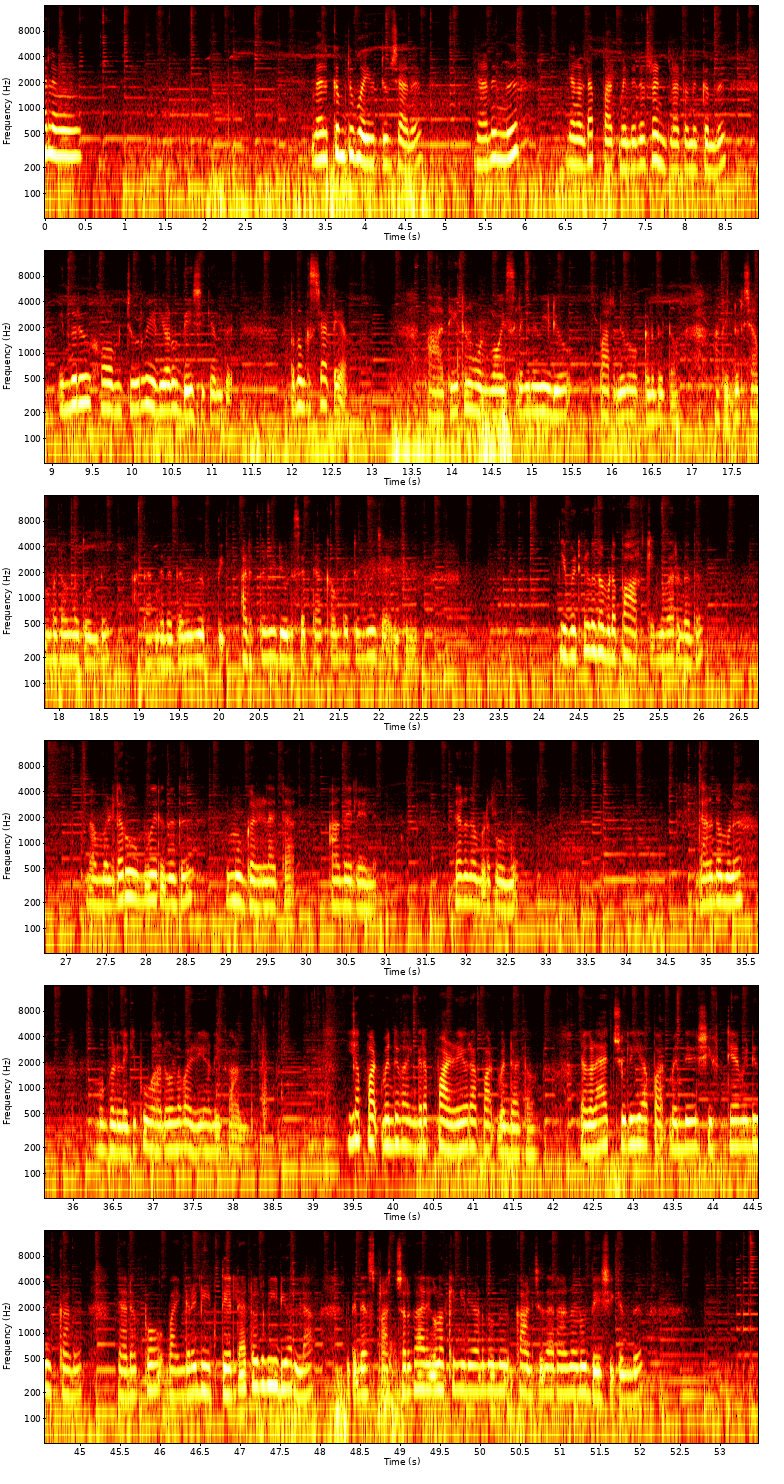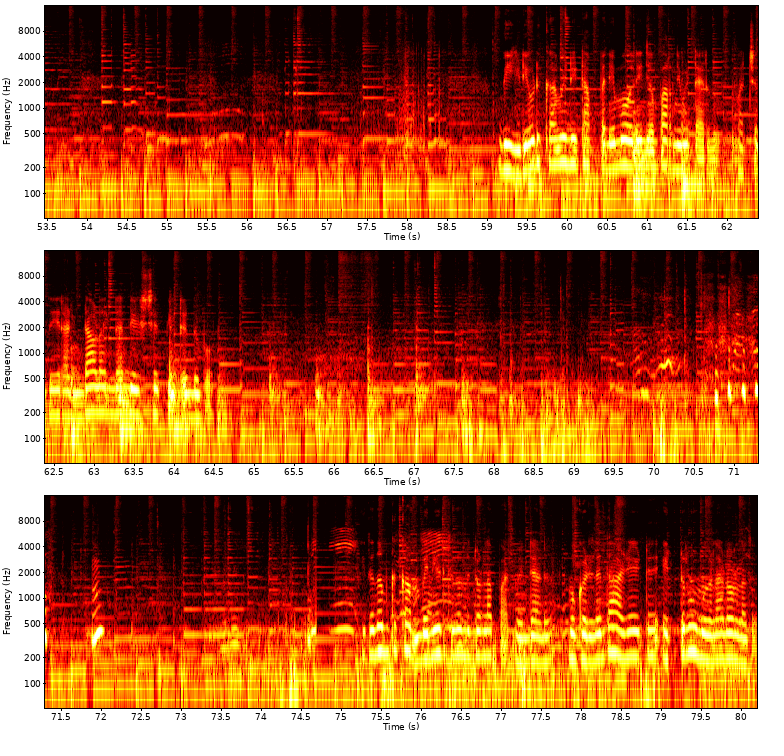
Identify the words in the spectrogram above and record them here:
Hello welcome to my YouTube channel ഞാനിന്ന് ഞങ്ങളുടെ അപ്പാർട്ട്മെന്റിന്റെ ഫ്രണ്ടിലാട്ടോ നിൽക്കുന്നത്. ഇന്നൊരു ഹോം ടൂർ വീഡിയോ ആണ് ഉദ്ദേശിക്കുന്നത്. അപ്പോൾ നമുക്ക് സ്റ്റാർട്ട് ചെയ്യാം. ആദ്യമായിട്ടാണ് ഓൺ വോയിസിൽ ഇങ്ങനെ വീഡിയോ പറഞ്ഞു നോക്കണത് കേട്ടോ അതിന്റെ ഒരു ശമ്പലം ഉള്ളതുകൊണ്ട് അതങ്ങനെ തന്നെ നിർത്തി. അടുത്ത വീഡിയോയിൽ സെറ്റാക്കാൻ പറ്റുമെന്ന് വിചാരിക്കുന്നു. ഇവിടെയാണ് നമ്മുടെ പാർക്കിംഗ് വരണത്. നമ്മളുടെ റൂം വരുന്നത് ഈ മുകളിലത്തെ ആ നിലയിൽ. ഇതാണ് നമ്മുടെ റൂം ഇതാണ് നമ്മൾ മുകളിലേക്ക് പോകാനുള്ള വഴിയാണ് ഈ കാണുന്നത്. ഈ അപ്പാർട്ട്മെന്റ് ഭയങ്കര പഴയ ഒരു അപ്പാർട്ട്മെന്റ് കേട്ടോ ഞങ്ങൾ ആക്ച്വലി ഈ അപ്പാർട്ട്മെന്റ് ഷിഫ്റ്റ് ചെയ്യാൻ വേണ്ടി നിൽക്കുകയാണ് ഞാനപ്പോൾ ഭയങ്കര ഡീറ്റെയിൽഡ് ആയിട്ടൊരു വീഡിയോ അല്ല. ഇതിന്റെ സ്ട്രക്ചർ കാര്യങ്ങളൊക്കെ എങ്ങനെയാണെന്നൊന്ന് കാണിച്ചു തരാനാണ് ഉദ്ദേശിക്കുന്നത്. വീഡിയോ എടുക്കാൻ വേണ്ടിയിട്ട് അപ്പനെയും മോനെയും ഞാൻ പറഞ്ഞു വിട്ടായിരുന്നു. പക്ഷേ അത് രണ്ടാളും എന്നെ അന്വേഷിച്ചെത്തിയിട്ടുണ്ട് ഇപ്പോൾ ഇത് നമുക്ക് കമ്പനി എടുത്ത് തന്നിട്ടുള്ള അപ്പാർട്ട്മെന്റ് ആണ്. മുകളിലും താഴെയായിട്ട് എട്ട് റൂമുകളാണ് ഉള്ളത്.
